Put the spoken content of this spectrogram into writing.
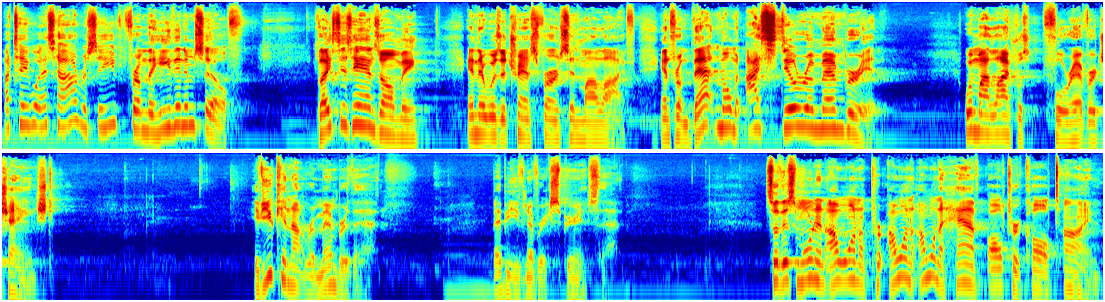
I tell you what, that's how I received from the heathen himself. Placed his hands on me, and there was a transference in my life. And from that moment, I still remember it when my life was forever changed. If you cannot remember that, maybe you've never experienced that. So this morning, I want to I want I want to have altar call time.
